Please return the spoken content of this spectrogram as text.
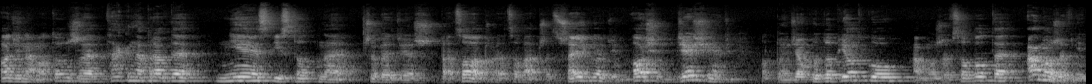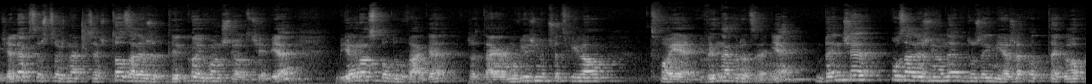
Chodzi nam o to, że tak naprawdę nie jest istotne, czy będziesz pracował, czy pracowała przez 6 godzin, 8, 10, od poniedziałku do piątku, a może w sobotę, a może w niedzielę chcesz coś napisać. To zależy tylko i wyłącznie od Ciebie, biorąc pod uwagę, że tak jak mówiliśmy przed chwilą, Twoje wynagrodzenie będzie uzależnione w dużej mierze od tego,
